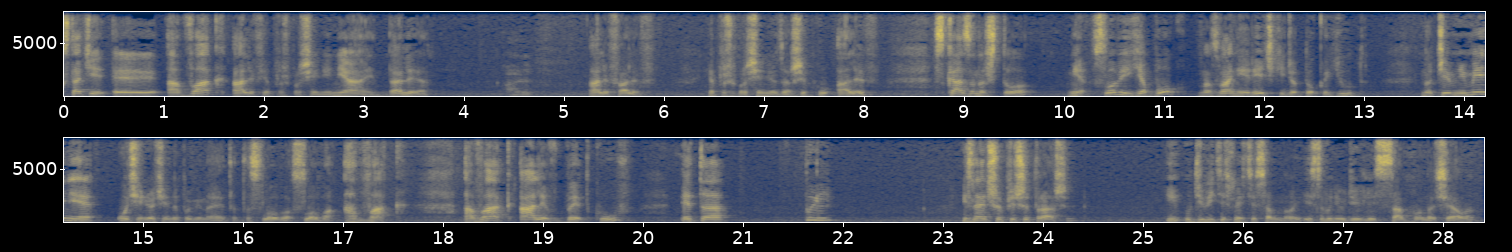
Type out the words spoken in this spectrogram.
Кстати, э, Авак, Алиф, я прошу прощения, не Айн, далее. Алиф. Алиф, Алиф. Я прошу прощения за ошибку. Алиф. Сказано, что Нет, в слове «ябок» в названии речки идет только «юд». Но, тем не менее, очень-очень напоминает это слово, слово «авак». Авак, алиф, бет, кув – это пыль. И знаете, что пишет Раши? И удивитесь вместе со мной, если вы не удивились с самого начала,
